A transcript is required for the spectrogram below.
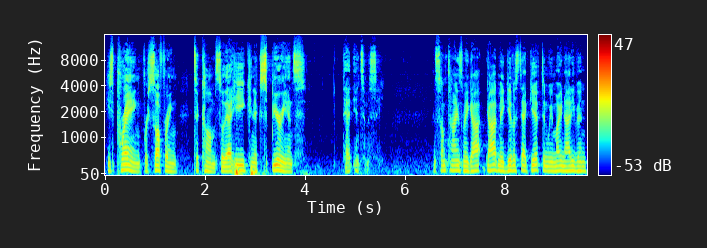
he's praying for suffering to come so that he can experience that intimacy. And sometimes may God, God may give us that gift and we might not even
